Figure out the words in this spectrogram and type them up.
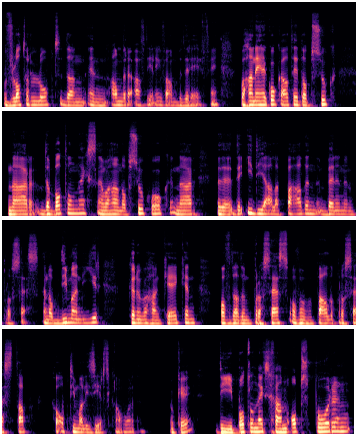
vlotter loopt dan in andere afdelingen van het bedrijf. We gaan eigenlijk ook altijd op zoek naar de bottlenecks en we gaan op zoek ook naar de, de, ideale paden binnen een proces. En op die manier kunnen we gaan kijken of dat een proces of een bepaalde processtap geoptimaliseerd kan worden. Oké, die bottlenecks gaan opsporen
